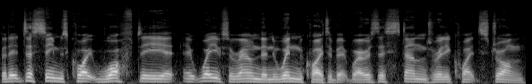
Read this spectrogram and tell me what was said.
but it just seems quite wafty. It, it waves around in the wind quite a bit, whereas this stands really quite strong.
